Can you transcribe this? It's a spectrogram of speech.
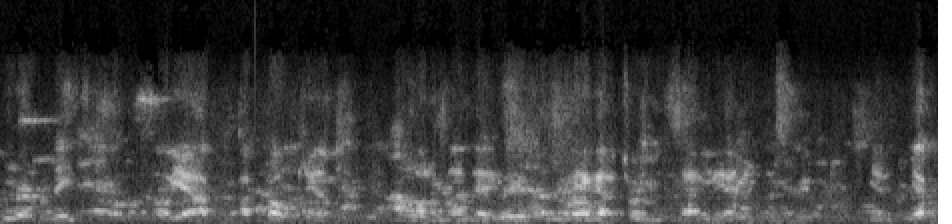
whoever needs it. Oh, yeah, I've, I've called Kim on a Monday. Hey, I got a tournament Saturday, I need this reel. Yep, yep.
